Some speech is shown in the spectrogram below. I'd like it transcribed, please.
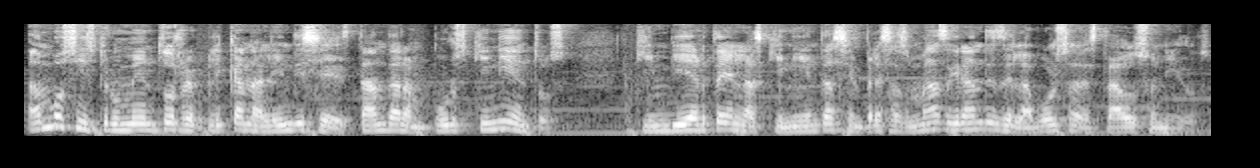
Ambos instrumentos replican al índice Standard Poor's 500, que invierte en las 500 empresas más grandes de la Bolsa de Estados Unidos.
